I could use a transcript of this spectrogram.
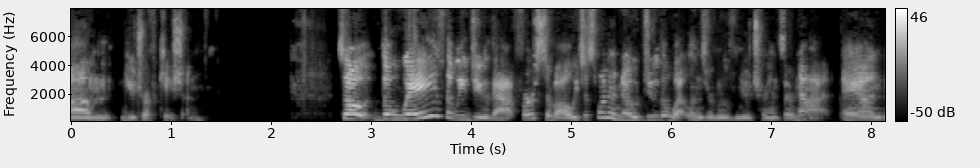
um, eutrophication. So the ways that we do that, first of all, we just want to know, do the wetlands remove nutrients or not? And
